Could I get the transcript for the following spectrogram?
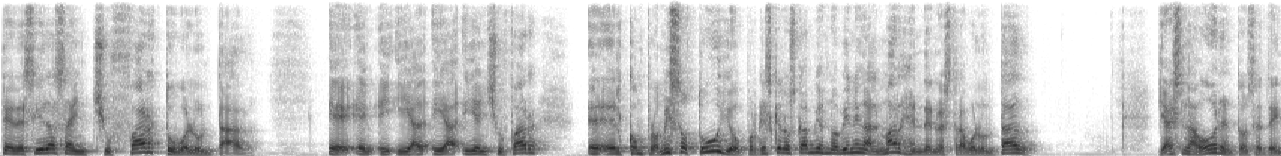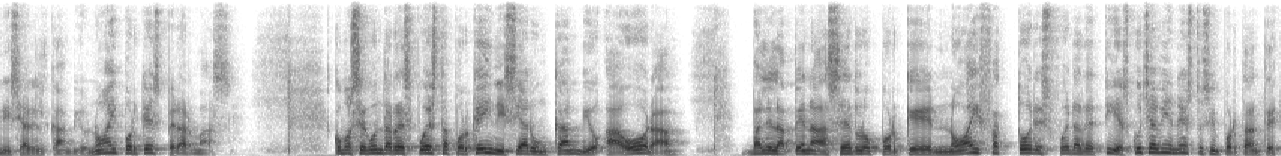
te decidas a enchufar tu voluntad eh, y, y enchufar el compromiso tuyo? Porque es que los cambios no vienen al margen de nuestra voluntad. Ya es la hora entonces de iniciar el cambio. No hay por qué esperar más. Como segunda respuesta, ¿por qué iniciar un cambio ahora? Vale la pena hacerlo porque no hay factores fuera de ti. Escucha bien esto, es importante.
